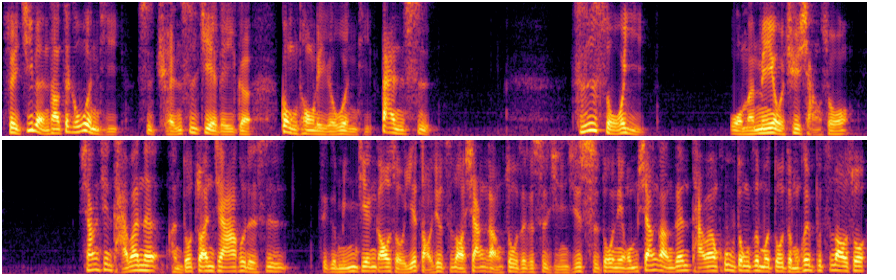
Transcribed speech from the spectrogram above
所以基本上这个问题是全世界的一个共通的一个问题，但是之所以我们没有去想说，相信台湾的很多专家或者是这个民间高手也早就知道香港做这个事情，其实十多年，我们香港跟台湾互动这么多，怎么会不知道说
